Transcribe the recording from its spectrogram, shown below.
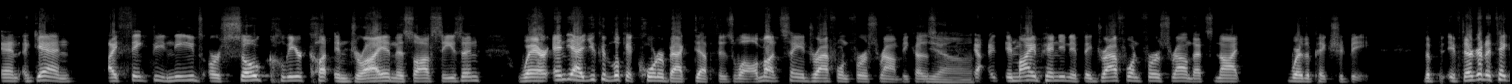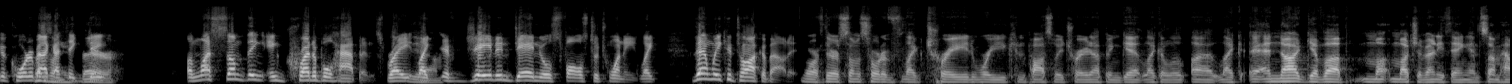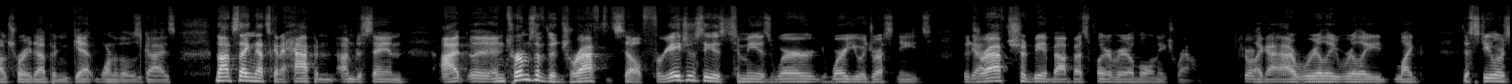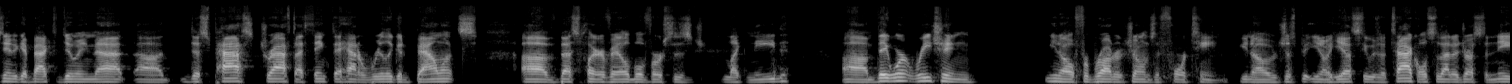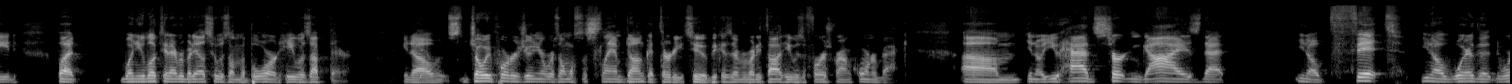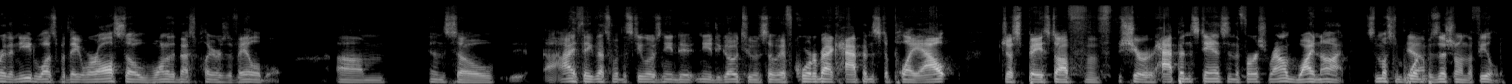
And again, I think the needs are so clear cut and dry in this offseason where and yeah, you could look at quarterback depth as well. I'm not saying draft one first round because yeah. in my opinion, if they draft one first round, that's not where the pick should be. The if they're going to take a quarterback, I think they, unless something incredible happens, right? Yeah. Like if Jayden Daniels falls to 20, like then we could talk about it. Or if there's some sort of like trade where you can possibly trade up and get like a uh, like and not give up m- much of anything and somehow trade up and get one of those guys. Not saying that's going to happen. I'm just saying I uh, in terms of the draft itself, free agency is to me is where where you address needs. The yeah. draft should be about best player available in each round. Sure. Like I, I really, really like the Steelers need to get back to doing that. Uh, this past draft, I think they had a really good balance of best player available versus like need. Um, they weren't reaching, you know, for Broderick Jones at 14. You know, just you know, yes, he was a tackle, so that addressed the need. But when you looked at everybody else who was on the board, he was up there. You know, yeah. Joey Porter Jr. was almost a slam dunk at 32 because everybody thought he was a first round cornerback. Um, you know, you had certain guys that, you know, fit, you know, where the where the need was, but they were also one of the best players available. Um, and so I think that's what the Steelers need to need to go to. And so if quarterback happens to play out just based off of sheer happenstance in the first round, why not? It's the most important yeah. position on the field.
